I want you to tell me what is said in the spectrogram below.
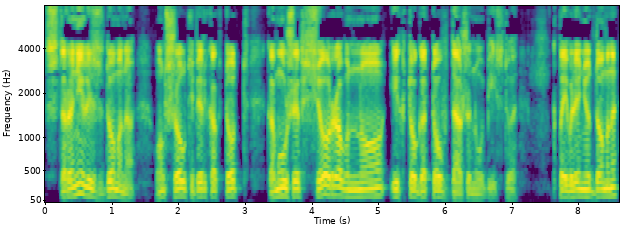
сторонились Домана. Он шел теперь как тот, кому уже все равно и кто готов даже на убийство. К появлению Домана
